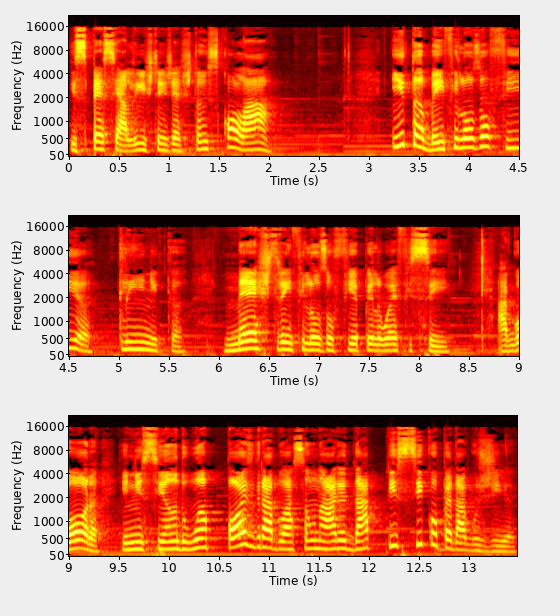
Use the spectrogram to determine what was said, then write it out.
especialista em gestão escolar e também filosofia clínica, mestre em filosofia pela UFC. Agora, iniciando uma pós-graduação na área da psicopedagogia.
